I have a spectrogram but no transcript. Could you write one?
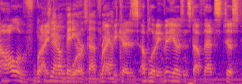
all of what I do work, stuff, right? yeah. Because uploading videos and stuff, that's just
